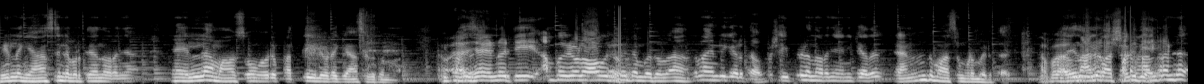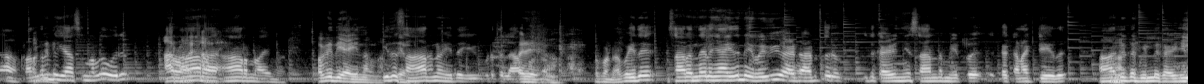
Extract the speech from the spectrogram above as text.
വീട്ടിലെ ഗ്യാസിന്റെ പ്രത്യേകത എന്ന് പറഞ്ഞാൽ ഞാൻ എല്ലാ മാസവും ഒരു പത്ത് കിലോയുടെ ഗ്യാസ് എടുക്കുന്നു. എണ്ണൂറ്റി അമ്പത് രൂപ ആവും എണ്ണൂറ്റമ്പതോളം ആ തൊള്ളായിരം രൂപയ്ക്ക് എടുത്താവും. പക്ഷെ ഇപ്പോഴെന്ന് പറഞ്ഞാൽ എനിക്കത് രണ്ട് മാസം കൂടുമ്പോൾ എടുത്താൽ അപ്പോൾ അതായത് നാല് വർഷം. പന്ത്രണ്ട് ആ പന്ത്രണ്ട് ഗ്യാസ് എന്നുള്ള ഒരു ആറ് ആറ് ആറെണ്ണമായി മാറി. പകുതിയായി നമ്മൾ ഇത് സാറിനും ഇത് ഇവിടുത്തെ അതെ. ലാഭം ഉണ്ട് അപ്പൊ ഇത് സാർ എന്തായാലും ഞാൻ ഇതിന്റെ റിവ്യൂ ആയിട്ട് അടുത്തൊരു ഇത് കഴിഞ്ഞ് സാറിന്റെ മീറ്റർ ഒക്കെ കണക്ട് ചെയ്ത് ആദ്യത്തെ ബില്ല് കഴിഞ്ഞു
